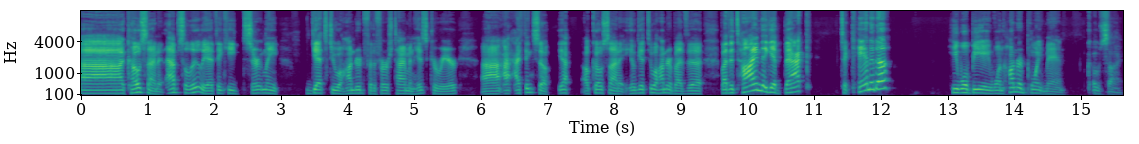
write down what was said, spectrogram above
uh, co sign it. Absolutely. I think he certainly gets to 100 for the first time in his career. Uh, I, I, think so. Yeah, I'll co sign it. He'll get to 100 by the by the time they get back to Canada. He will be a 100 point man. Co sign.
